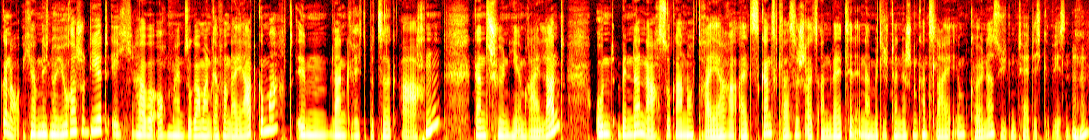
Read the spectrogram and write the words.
Genau, ich habe nicht nur Jura studiert, ich habe auch mein, sogar mein Referendariat gemacht im Landgerichtsbezirk Aachen, ganz schön hier im Rheinland und bin danach sogar noch drei Jahre als ganz klassisch als Anwältin in der mittelständischen Kanzlei im Kölner Süden tätig gewesen. Mhm.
